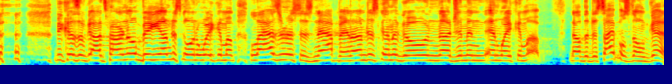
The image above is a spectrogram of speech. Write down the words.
because of God's power, no biggie. I'm just going to wake him up. Lazarus is napping. I'm just going to go nudge him and, and wake him up. Now, the disciples don't get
